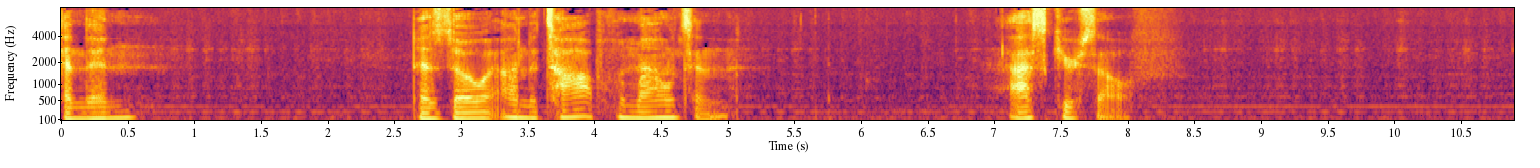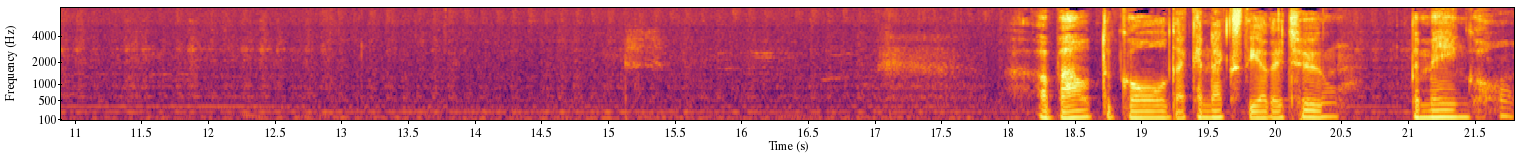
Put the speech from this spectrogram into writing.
And then, as though on the top of a mountain, ask yourself about the goal that connects the other two, the main goal.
